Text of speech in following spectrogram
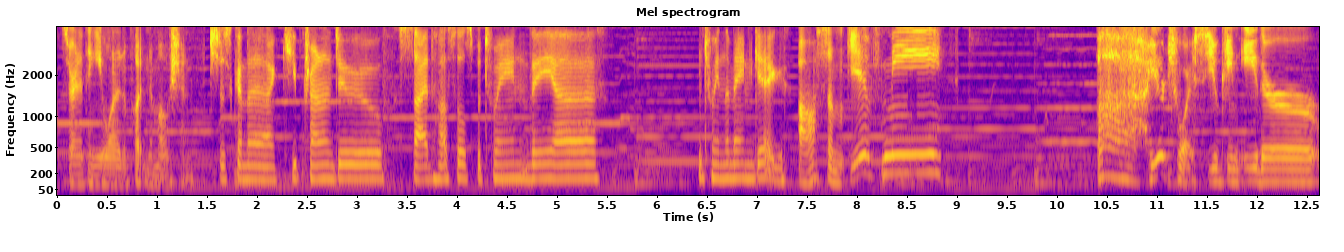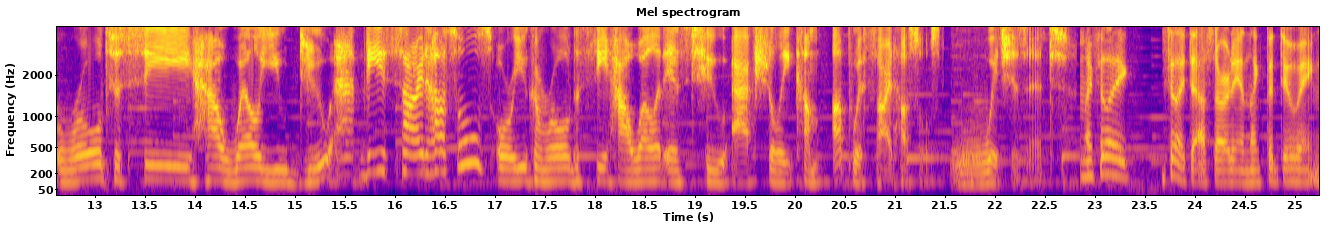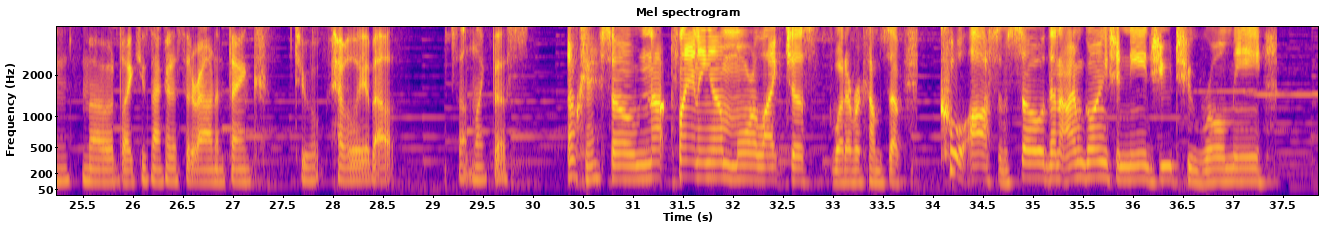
Is there anything you wanted to put into motion? Just gonna keep trying to do side hustles between the uh between the main gig. Awesome. Give me uh, your choice. You can either roll to see how well you do at these side hustles, or you can roll to see how well it is to actually come up with side hustles. Which is it? I feel like I feel like Daph's already in like the doing mode. Like he's not gonna sit around and think too heavily about something like this. Okay, so not planning them, more like just whatever comes up. Cool, awesome. So then I'm going to need you to roll me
